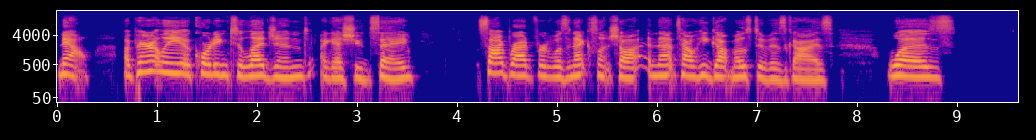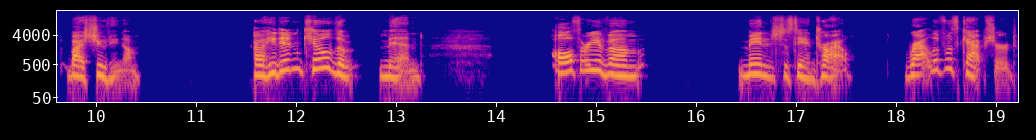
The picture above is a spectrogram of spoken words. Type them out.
Now, apparently, according to legend, I guess you'd say, Cy Bradford was an excellent shot, and that's how he got most of his guys was by shooting them. Uh, he didn't kill the men. All three of them managed to stand trial. Ratliff was captured.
